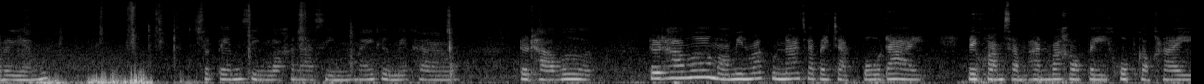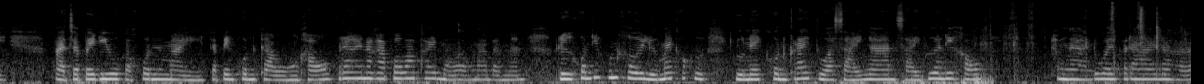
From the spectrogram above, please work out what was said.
เหรียญสเตนสิงห์ลัคนาสิงห์ไม้ถือไม้เท้าเดอะทาวเวอร์เดอะทาวเวอร์หมอมินว่าคุณน่าจะไปจับโป๊ได้ ในความสัมพันธ์ว่าเขาไปคบกับใคร อาจจะไปดิวกับคนใหม่ แต่เป็นคนเก่าของเขาก็ได้นะคะ เพราะว่าไพ่หมอออกมาแบบนั้น หรือคนที่คุ้นเคยหรือไม่ก็คืออยู่ในคนใกล้ตัวสายงานสายเพื่อนที่เขาทำงานด้วยก็ได้นะคะ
